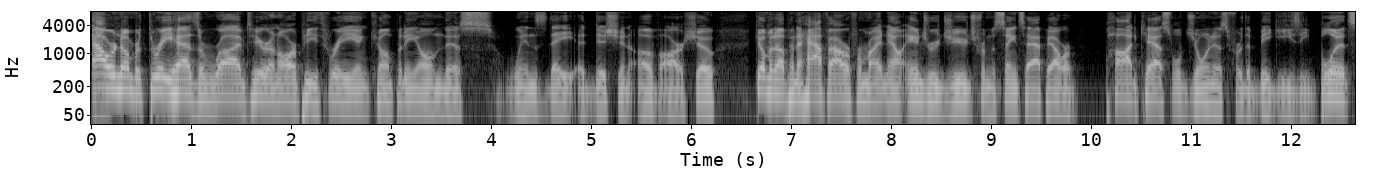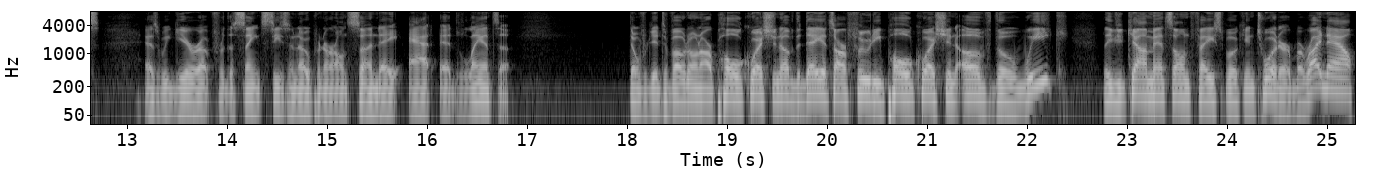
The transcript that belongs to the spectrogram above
Hour number three has arrived here on RP3 and Company on this Wednesday edition of our show. Coming up in a half hour from right now, Andrew Juge from the Saints Happy Hour podcast will join us for the Big Easy Blitz as we gear up for the Saints season opener on Sunday at Atlanta. Don't forget to vote on our poll question of the day. It's our foodie poll question of the week. Leave your comments on Facebook and Twitter. But right now,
